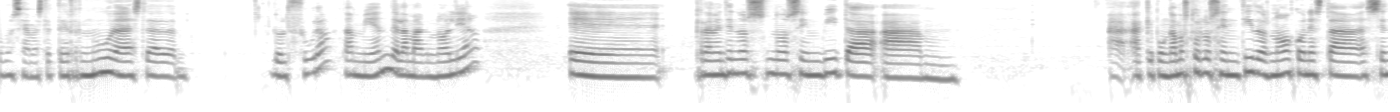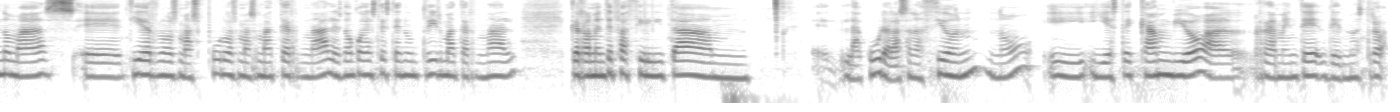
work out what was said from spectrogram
¿cómo se llama? Esta ternura, esta dulzura también de la magnolia, eh, realmente nos, invita a, a, que pongamos todos los sentidos, ¿no? Con esta, siendo más eh, tiernos, más puros, más maternales, ¿no? Con este, este nutrir maternal que realmente facilita mm, la cura, la sanación, ¿no? Y, este cambio realmente de nuestro,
